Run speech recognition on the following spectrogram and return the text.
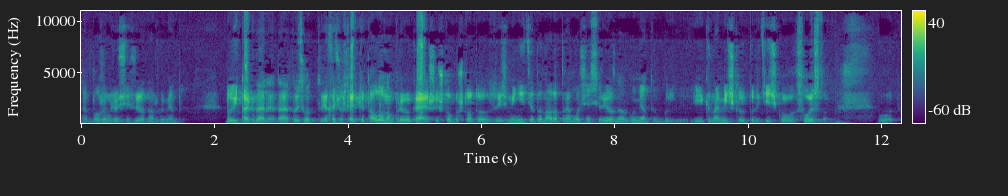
Это должны быть очень серьезные аргументы. Ну и так далее, да. То есть вот я хочу сказать, к эталонам привыкаешь, и чтобы что-то изменить, это надо прям очень серьезные аргументы были, и экономического, и политического свойства. Вот.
